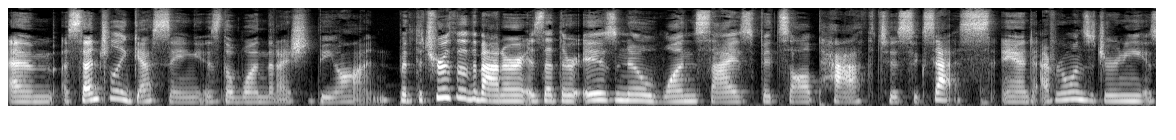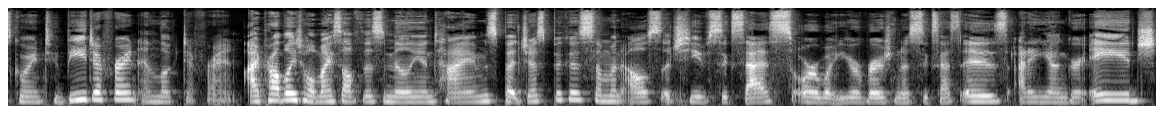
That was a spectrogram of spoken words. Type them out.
am essentially guessing is the one that I should be on. But the truth of the matter is that there is no one size fits all path to success, and everyone's journey is going to be different and look different. I probably told myself this a million times, but just because someone else achieves success or what your version of success is at a younger age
